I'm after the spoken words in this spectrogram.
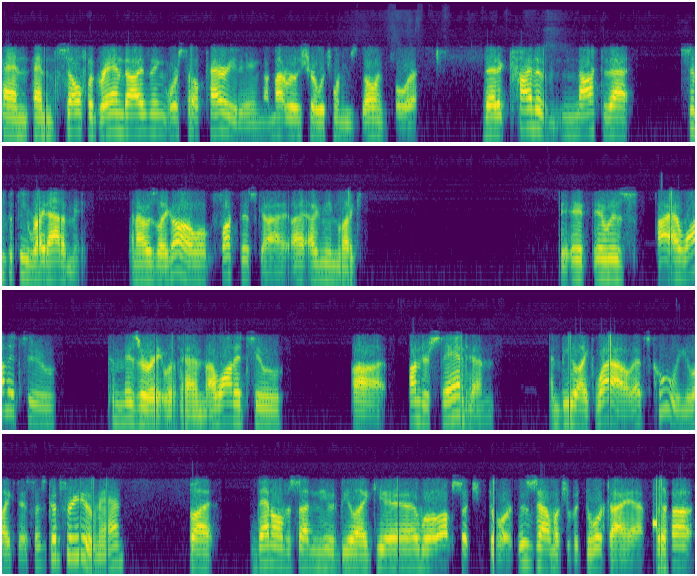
and and self-aggrandizing or self-parodying. I'm not really sure which one he was going for. That it kind of knocked that sympathy right out of me, and I was like, "Oh well, fuck this guy." I, I mean, like, it it was. I, I wanted to commiserate with him. I wanted to uh, understand him and be like, "Wow, that's cool. You like this. That's good for you, man." But then all of a sudden he would be like, "Yeah, well, I'm such a dork. This is how much of a dork I am."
